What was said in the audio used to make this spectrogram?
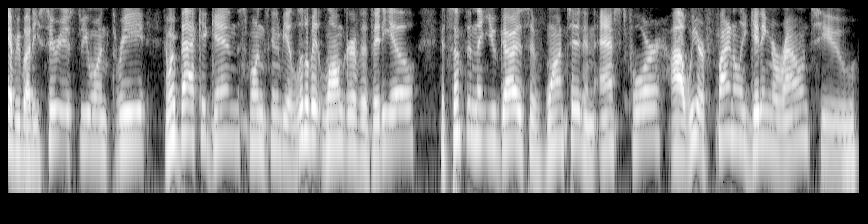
everybody, Sereous313, and we're back again. This one's going to be a little bit longer of a video. It's something that you guys have wanted and asked for. Uh, we are finally getting around to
